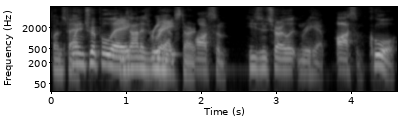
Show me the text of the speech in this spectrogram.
Fun He's fact. playing AAA. He's on his rehab Great. start. Awesome. He's in Charlotte in rehab. Awesome. Cool.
